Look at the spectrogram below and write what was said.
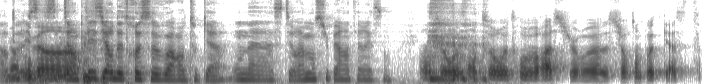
Ah, c'était un plaisir de te recevoir en tout cas. On a, c'était vraiment super intéressant on te, retrouvera sur, euh, sur ton podcast.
